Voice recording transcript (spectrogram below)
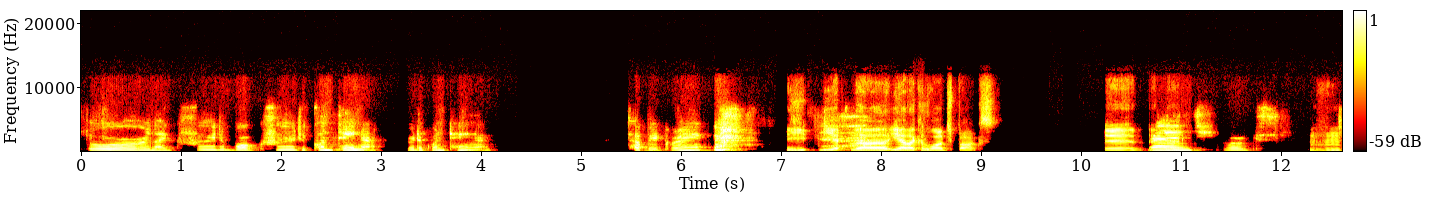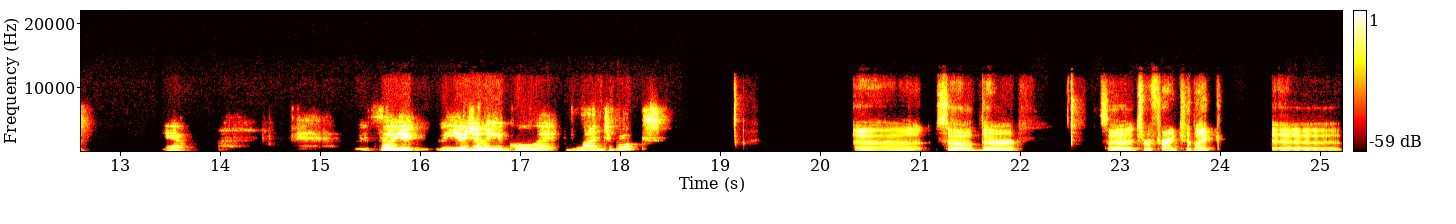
store like food box, food container, food container topic, right? Yeah, yeah, like a lunch box. and Lunch box. hmm Yeah. So you usually you call it lunchbox. Uh, so they're So it's referring to like uh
